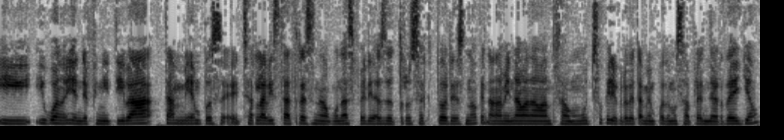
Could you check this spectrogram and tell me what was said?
Y, bueno, y en definitiva también pues echar la vista atrás en algunas ferias de otros sectores, ¿no? Que también han avanzado mucho, que yo creo que también podemos aprender de ello.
